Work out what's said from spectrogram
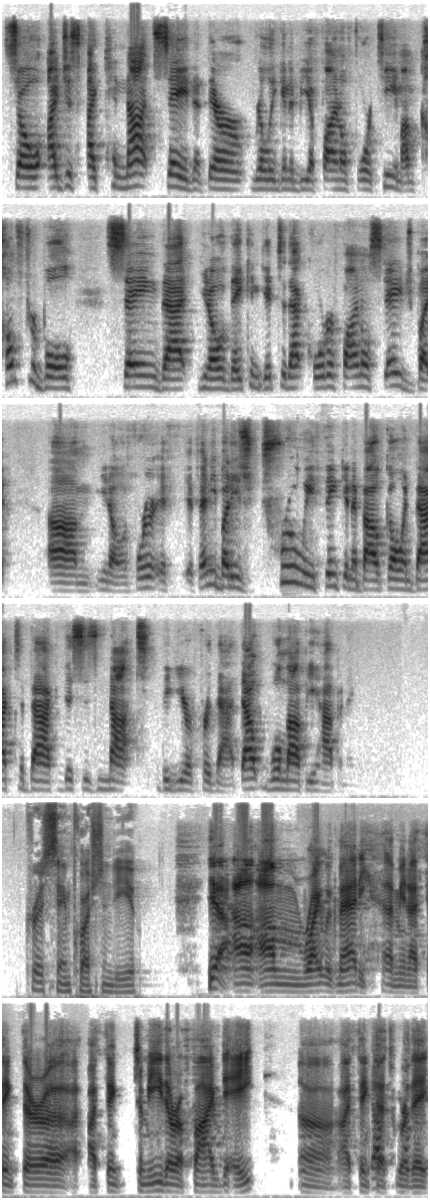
So I just I cannot say that they're really going to be a Final Four team. I'm comfortable saying that you know they can get to that quarterfinal stage, but um, you know, if we're if if anybody's truly thinking about going back to back, this is not the year for that. That will not be happening. Chris, same question to you. Yeah, I, am right with Maddie. I mean, I think they're. A, I think to me they're a five to eight. Uh, I think that's where they.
